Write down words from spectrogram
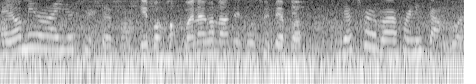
I don't mean to like the sweet pepper. Okay, but when I gonna take sweet pepper? Just for about for the top one.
